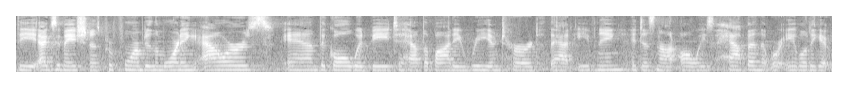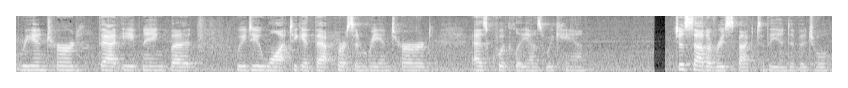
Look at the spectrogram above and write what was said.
the exhumation is performed in the morning hours, and the goal would be to have the body reinterred that evening. It does not always happen that we're able to get reinterred that evening, but we do want to get that person reinterred as quickly as we can, just out of respect to the individual.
